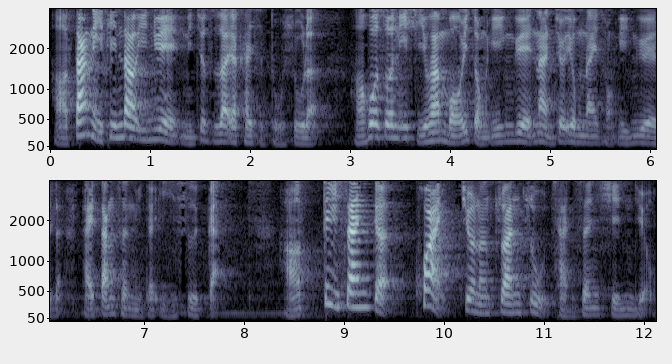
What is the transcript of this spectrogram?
好，当你听到音乐，你就知道要开始读书了。啊，或者说你喜欢某一种音乐，那你就用那一种音乐的来当成你的仪式感。好，第三个快就能专注产生心流。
